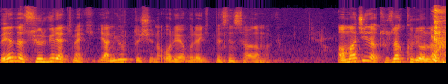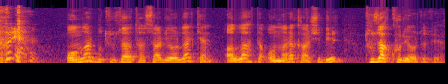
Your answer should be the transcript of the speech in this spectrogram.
Veya da sürgün etmek yani yurt dışına oraya buraya gitmesini sağlamak. Amacıyla tuzak kuruyorlardı. Onlar bu tuzağı tasarlıyorlarken Allah da onlara karşı bir tuzak kuruyordu diyor.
